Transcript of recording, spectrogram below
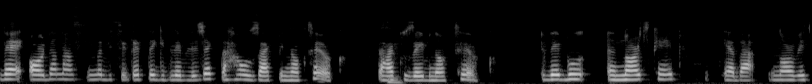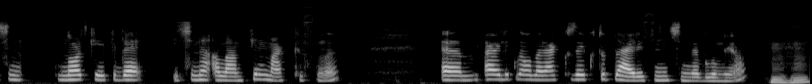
Ve oradan aslında bisikletle gidilebilecek daha uzak bir nokta yok. Daha Hı. kuzey bir nokta yok. Ve bu e, North Cape ya da Norveç'in North Cape'i de içine alan Finnmark kısmı em, ağırlıklı olarak Kuzey Kutup Dairesi'nin içinde bulunuyor. Hı hı.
